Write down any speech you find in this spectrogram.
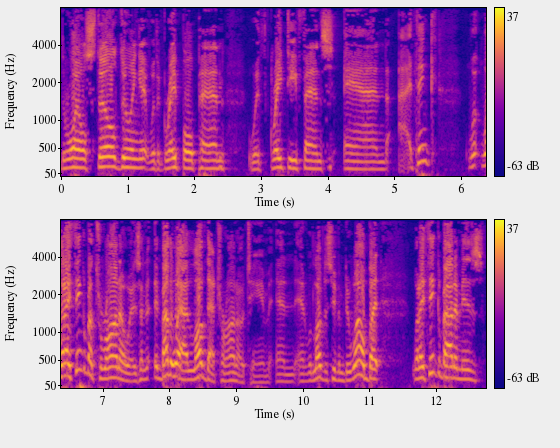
the Royals still doing it with a great bullpen, with great defense, and I think what, what I think about Toronto is, and, and by the way, I love that Toronto team and and would love to see them do well, but what I think about them is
